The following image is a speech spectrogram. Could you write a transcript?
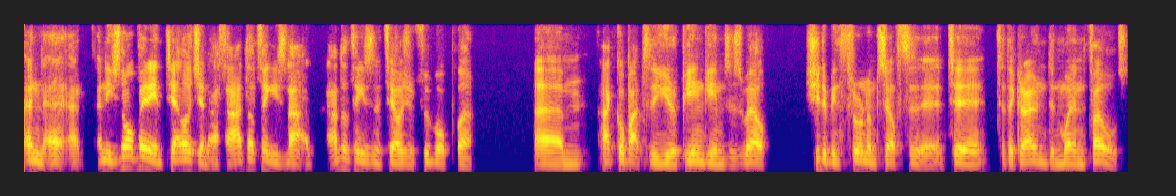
and uh, and he's not very intelligent. I, th- I don't think he's that. I don't think he's an intelligent football player. Um, I go back to the European games as well. Should have been throwing himself to to to the ground and winning fouls,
